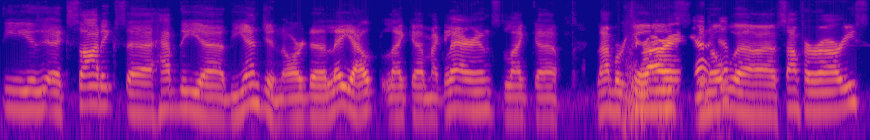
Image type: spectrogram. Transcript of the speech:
the exotics uh, have the uh, the engine or the layout like uh, McLarens, like uh, Lamborghinis, yeah, you know, uh, some Ferraris.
